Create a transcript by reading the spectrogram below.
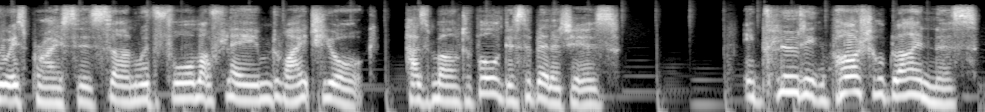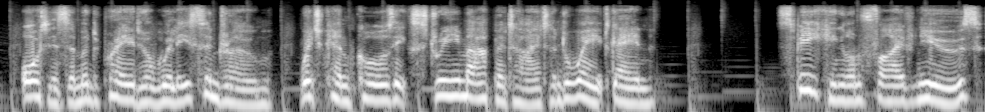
who is Price's son with former Flame Dwight Yorke, has multiple disabilities, including partial blindness, autism and Prader-Willi syndrome, which can cause extreme appetite and weight gain. Speaking on 5 News,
